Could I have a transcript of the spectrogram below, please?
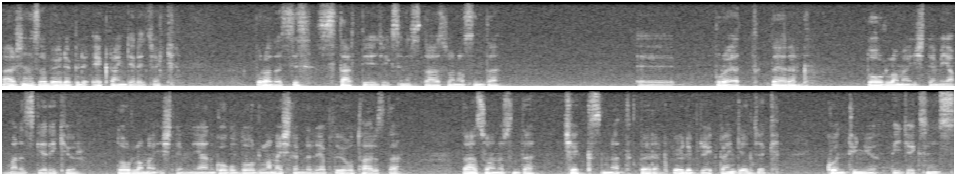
karşınıza böyle bir ekran gelecek. Burada siz start diyeceksiniz. Daha sonrasında e, buraya tıklayarak doğrulama işlemi yapmanız gerekiyor. Doğrulama işlemini yani Google doğrulama işlemleri yapılıyor o tarzda. Daha sonrasında check kısmına tıklayarak böyle bir ekran gelecek. Continue diyeceksiniz.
